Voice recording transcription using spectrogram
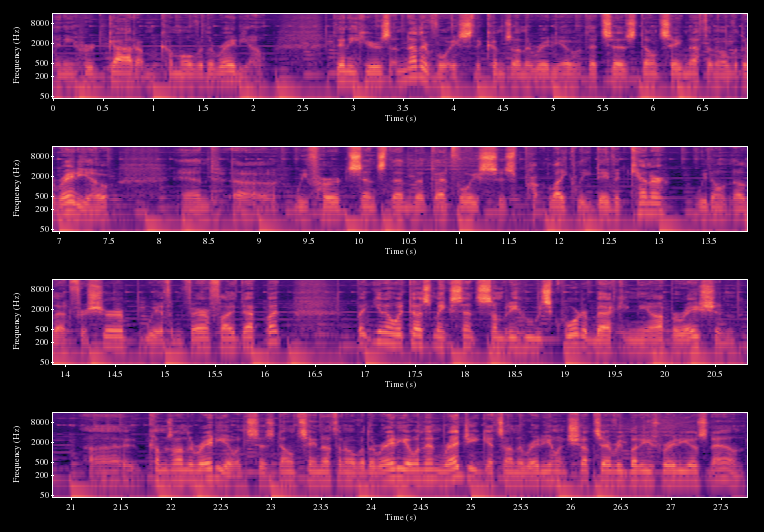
and he heard Gotham come over the radio. Then he hears another voice that comes on the radio that says, Don't say nothing over the radio. And uh, we've heard since then that that voice is likely David Kenner. We don't know that for sure. We haven't verified that. But, but you know, it does make sense. Somebody who was quarterbacking the operation uh, comes on the radio and says, Don't say nothing over the radio. And then Reggie gets on the radio and shuts everybody's radios down.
